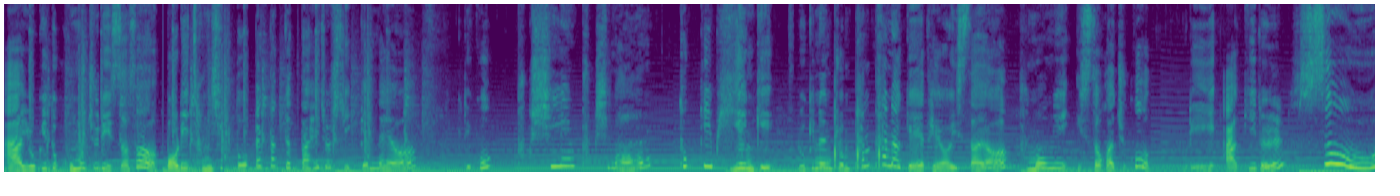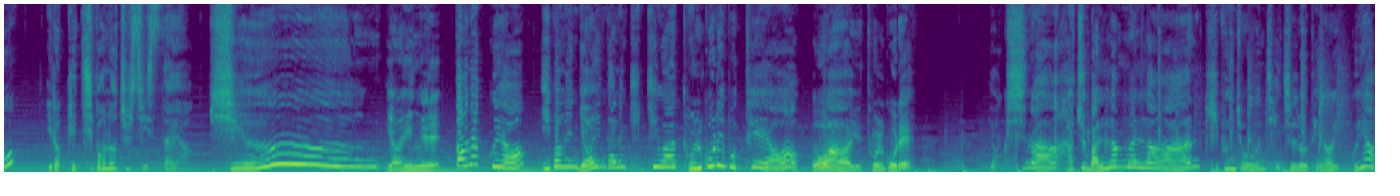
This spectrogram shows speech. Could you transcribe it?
아 여기도 고무줄이 있어서 머리 장식도 뺐다 꼈다 해줄 수 있겠네요. 그리고 푹신푹신한 토끼 비행기. 여기는 좀 판판하게 되어 있어요. 구멍이 있어가지고 우리 아기를 쑥 이렇게 집어넣어 줄 수 있어요. 슝! 여행을 떠났고요. 이번엔 여행 가는 키키와 돌고래 보트예요. 우와 이 돌고래 역시나 아주 말랑말랑한 기분 좋은 재질로 되어 있고요.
